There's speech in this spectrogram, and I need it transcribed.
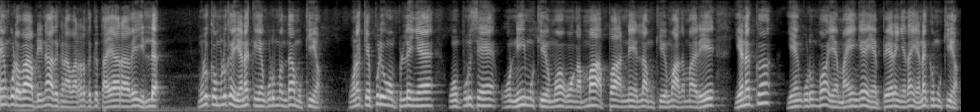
என் கூட வா அப்படின்னா அதுக்கு நான் வர்றதுக்கு தயாராகவே இல்லை. முழுக்க முழுக்க எனக்கு என் குடும்பம் தான் முக்கியம். உனக்கு எப்படி உன் பிள்ளைங்க உன் புருஷன் உன் நீ முக்கியமோ உங்கள் அம்மா அப்பா அண்ணன் எல்லாம் முக்கியமோ அதை மாதிரி எனக்கும் என் குடும்பம் என் மயங்க என் பேரங்க தான் எனக்கு முக்கியம்.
